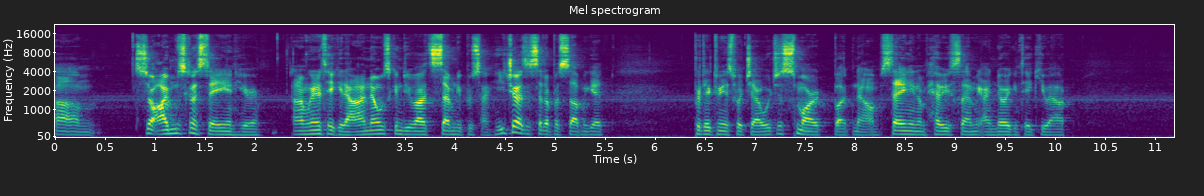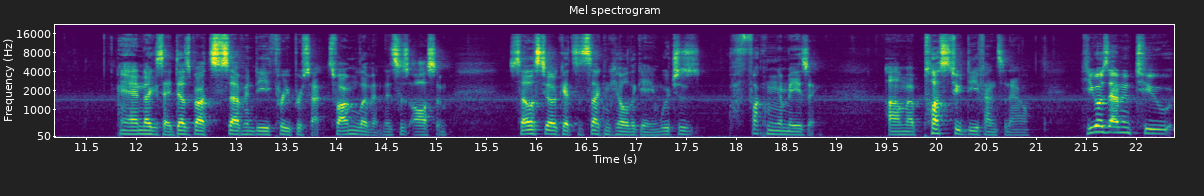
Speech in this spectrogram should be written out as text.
Um, so I'm just gonna stay in here. I'm gonna take it out. I know it's gonna do about seventy percent. He tries to set up a sub and get predicting me to switch out, which is smart. But no, I'm staying in. I'm heavy slamming. I know I can take you out. And like I said, it does about seventy three percent. So I'm living. This is awesome. Celesteela gets the second kill of the game, which is fucking amazing. Um, a plus two defense now. He goes out into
